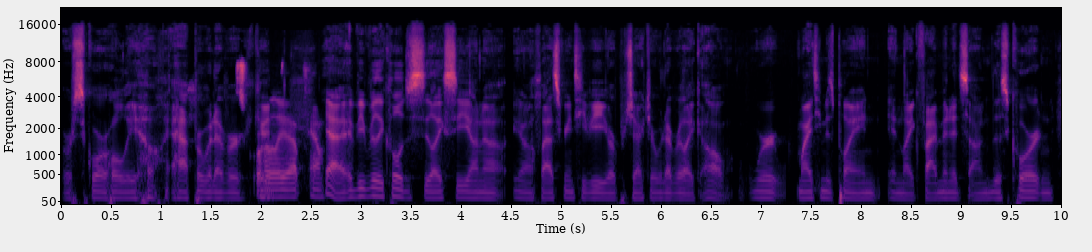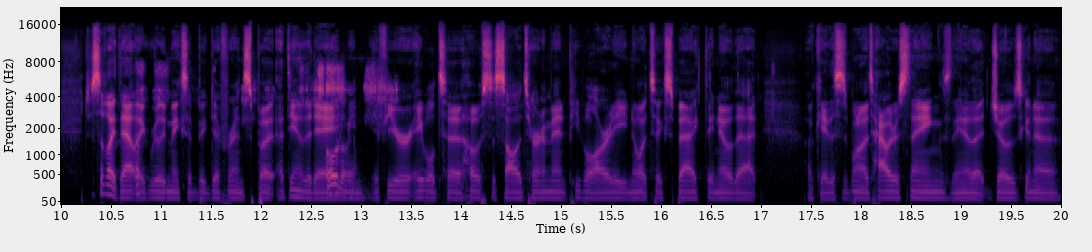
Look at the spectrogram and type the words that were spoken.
or Scoreholio app or whatever. Scoreholio app, yeah. yeah, it'd be really cool just to like see on a you know a flat screen TV or projector or whatever. Like, oh, we're my team is playing in like five minutes on this court and just stuff like that. Like, really makes a big difference. But at the end of the day, totally. I mean, if you're able to host a solid tournament, people already know what to expect. They know that okay, this is one of Tyler's things. They know that Joe's gonna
